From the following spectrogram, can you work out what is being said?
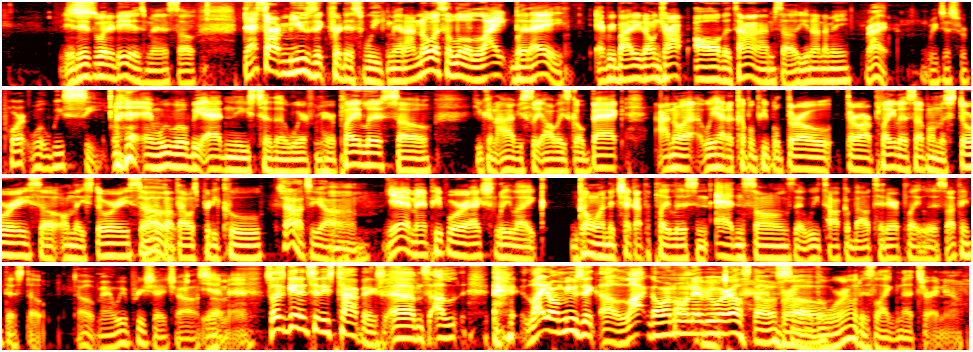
it is what it is, man. So that's our music for this week, man. I know it's a little light, but hey, everybody don't drop all the time. So you know what I mean. right. We just report what we see. and we will be adding these to the Where From Here playlist. So you can obviously always go back. I know we had a couple people throw throw our playlist up on the story, so on their story. So I thought that was pretty cool. Shout out to y'all. Um, yeah, man, people were actually like going to check out the playlist and adding songs that we talk about to their playlist. So I think that's dope. Dope, man. We appreciate y'all. So. Yeah, man. So let's get into these topics. Um, so I- light on music, a lot going on everywhere else though. Bro, so the world is like nuts right now.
